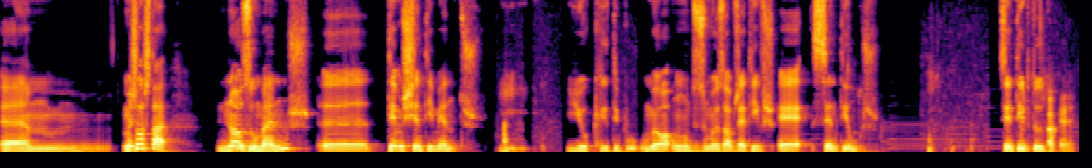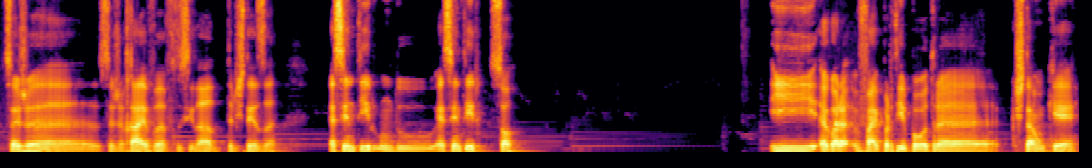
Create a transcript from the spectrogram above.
Um, mas lá está. Nós humanos uh, temos sentimentos. E, e, o que, tipo, o meu, um dos meus objetivos é senti-los. Sentir tudo. Okay. Seja, seja raiva, felicidade, tristeza. É sentir um do. É sentir, só. E agora vai partir para outra questão que é.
